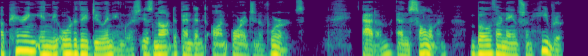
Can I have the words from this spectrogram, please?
appearing in the order they do in English is not dependent on origin of words. Adam and Solomon both are names from Hebrew,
